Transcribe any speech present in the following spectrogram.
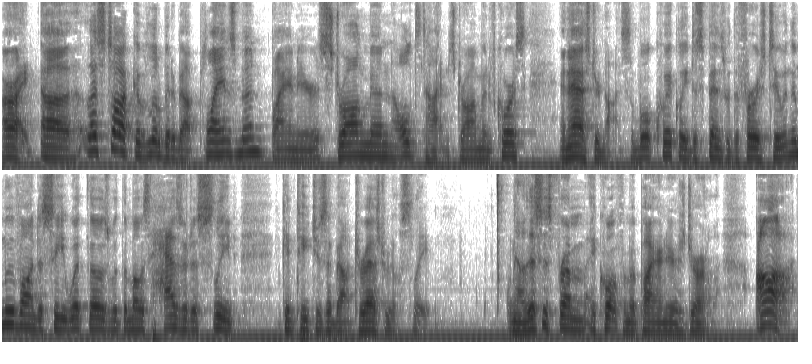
All right, uh, let's talk a little bit about plainsmen, pioneers, strongmen, old time strongmen, of course, and astronauts. we'll quickly dispense with the first two and then move on to see what those with the most hazardous sleep can teach us about terrestrial sleep. Now, this is from a quote from a pioneer's journal. Ah,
